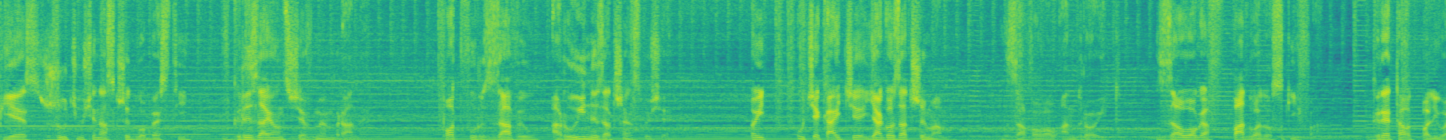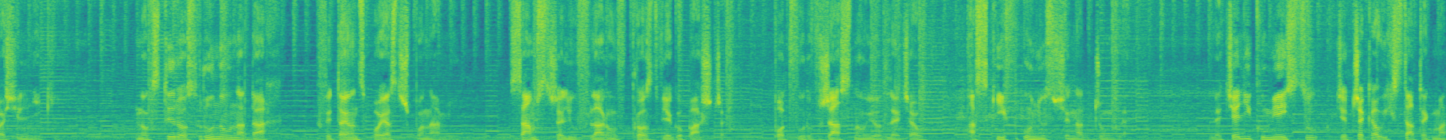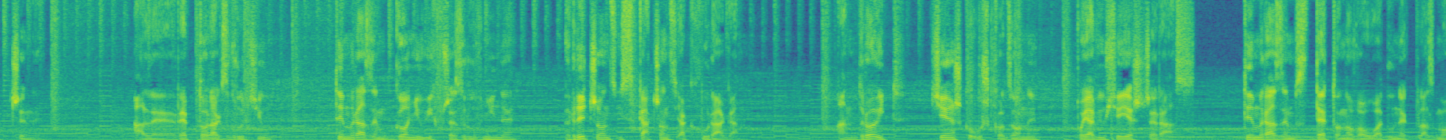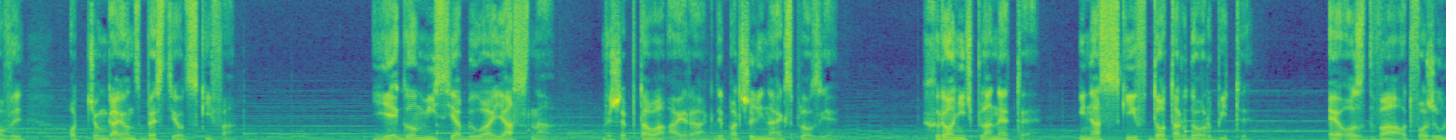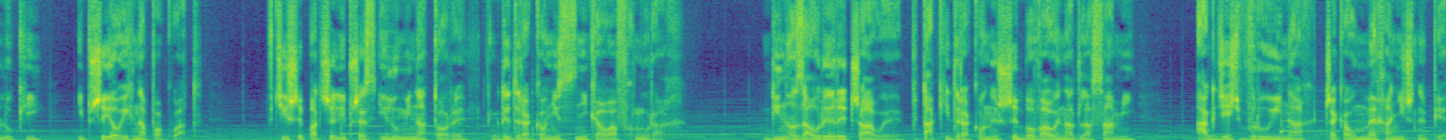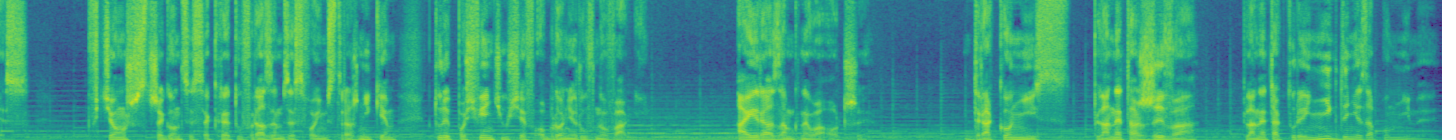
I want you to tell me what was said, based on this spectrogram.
Pies rzucił się na skrzydło bestii, wgryzając się w membranę. Potwór zawył, a ruiny zatrzęsły się. Oj, uciekajcie, ja go zatrzymam! Zawołał android. Załoga wpadła do skifa. Greta odpaliła silniki. Noxtyros runął na dach, chwytając pojazd szponami. Sam strzelił flarą wprost w jego paszczę. Potwór wrzasnął i odleciał, a skif uniósł się nad dżunglę. Lecieli ku miejscu, gdzie czekał ich statek matczyny. Ale Reptorax wrócił, tym razem gonił ich przez równinę, rycząc i skacząc jak huragan. Android, ciężko uszkodzony, pojawił się jeszcze raz. Tym razem zdetonował ładunek plazmowy, odciągając bestię od skifa. Jego misja była jasna, wyszeptała Aira, gdy patrzyli na eksplozję. Chronić planetę i nasz skif dotarł do orbity. EOS-2 otworzył luki i przyjął ich na pokład. W ciszy patrzyli przez iluminatory, gdy Drakonis znikała w chmurach. Dinozaury ryczały, ptaki drakony szybowały nad lasami, a gdzieś w ruinach czekał mechaniczny pies. wciąż strzegący sekretów razem ze swoim strażnikiem, który poświęcił się w obronie równowagi. Aira zamknęła oczy. Draconis, planeta żywa, planeta, której nigdy nie zapomnimy,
